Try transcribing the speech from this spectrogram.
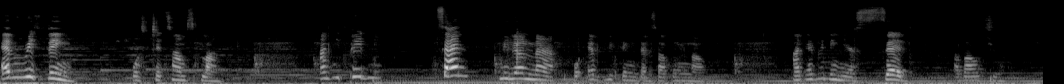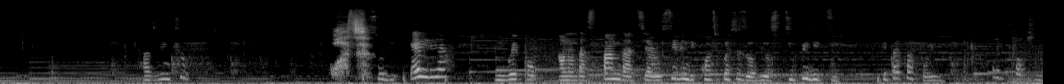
Everything was Chetam's plan. And he paid me 10 million naira for everything that is happening now. And everything he has said about you has been true. What? So the earlier you wake up and understand that you are receiving the consequences of your stupidity, the better for you. Don't touch me.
